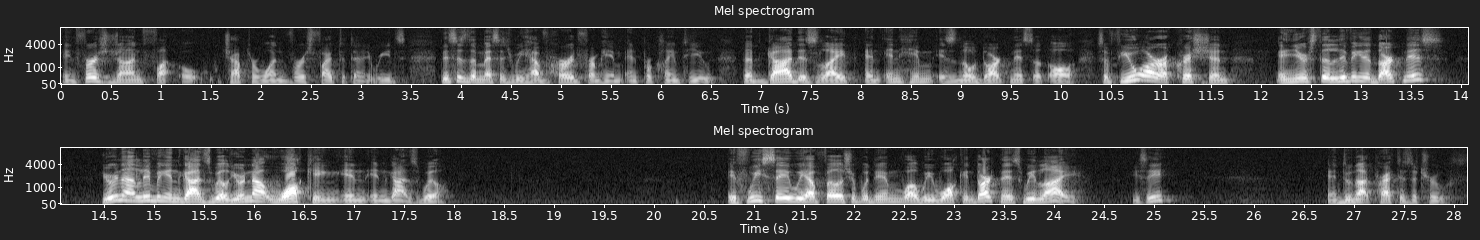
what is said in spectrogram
In 1 John 5, oh, chapter 1, verse 5 to 10, it reads, This is the message we have heard from him and proclaimed to you, that God is light and in him is no darkness at all. So if you are a Christian and you're still living in the darkness, you're not living in God's will. You're not walking in, in God's will. If we say we have fellowship with him while we walk in darkness, we lie. You see? And do not practice the truth.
